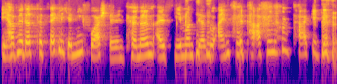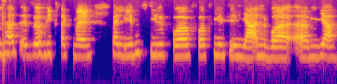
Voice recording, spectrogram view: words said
ich habe mir das tatsächlich ja nie vorstellen können, als jemand, der so ein, zwei Tafeln am Tag gegessen hat. Also wie gesagt, mein, mein Lebensstil vor, vor vielen, vielen Jahren war, ähm, ja,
